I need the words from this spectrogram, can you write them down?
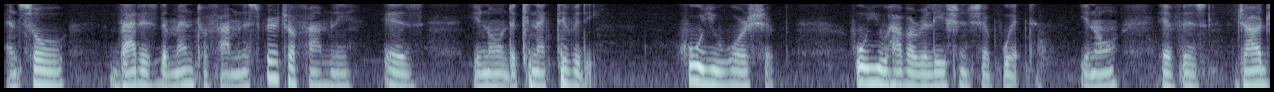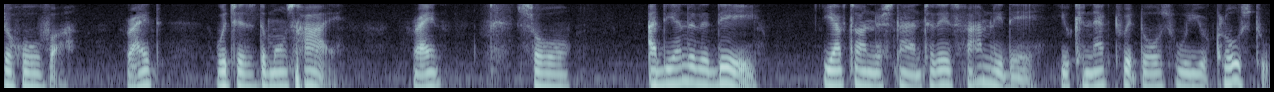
And so, that is the mental family. The spiritual family is, you know, the connectivity, who you worship, who you have a relationship with. You know, if it's Jah Jehovah, right, which is the Most High, right. So, at the end of the day, you have to understand today's family day. You connect with those who you're close to,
